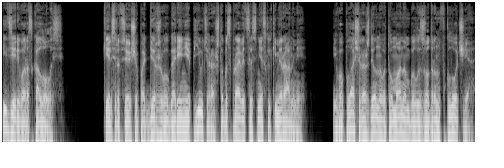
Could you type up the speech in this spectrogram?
и дерево раскололось. Кельсер все еще поддерживал горение Пьютера, чтобы справиться с несколькими ранами. Его плащ, рожденного туманом, был изодран в клочья.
